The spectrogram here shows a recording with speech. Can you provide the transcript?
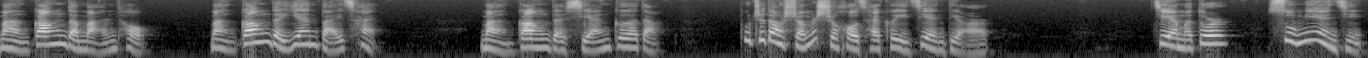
满缸的馒头，满缸的腌白菜，满缸的咸疙瘩，不知道什么时候才可以见底儿。芥末墩儿、素面筋、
